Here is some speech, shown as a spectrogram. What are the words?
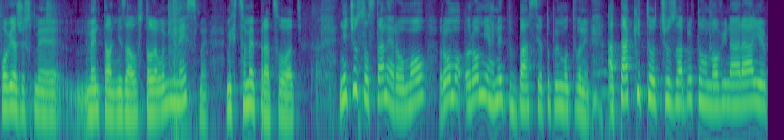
Povia, že sme mentálne zaostali, ale my nesme. My chceme pracovať. Niečo sa stane Rómov, Róm, Róm je hneď v basi, ja to poviem otvorený. A takýto, čo zabil toho novinára, je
